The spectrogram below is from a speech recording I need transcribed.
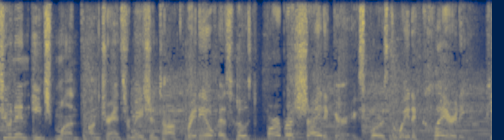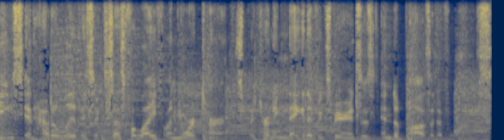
Tune in each month on Transformation Talk Radio as host Barbara Scheidegger explores the way to clarity, peace, and how to live a successful life on your terms by turning negative experiences into positive ones.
